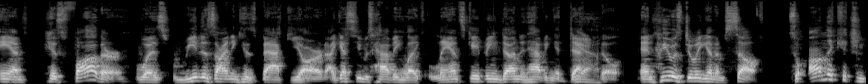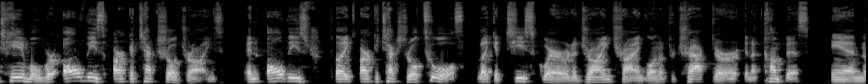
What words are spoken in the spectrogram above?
and his father was redesigning his backyard. I guess he was having like landscaping done and having a deck yeah. built, and he was doing it himself. So on the kitchen table were all these architectural drawings and all these like architectural tools, like a T square and a drawing triangle and a protractor and a compass. And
